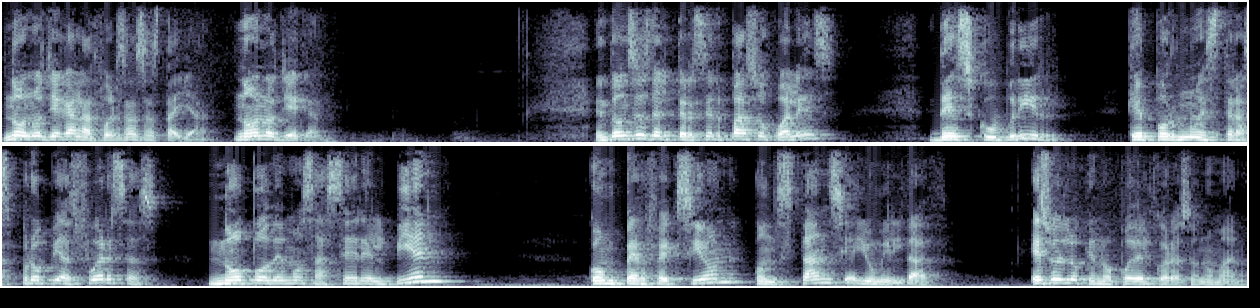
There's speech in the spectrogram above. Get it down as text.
No nos llegan las fuerzas hasta allá, no nos llegan. Entonces el tercer paso, ¿cuál es? Descubrir que por nuestras propias fuerzas no podemos hacer el bien con perfección, constancia y humildad. Eso es lo que no puede el corazón humano.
